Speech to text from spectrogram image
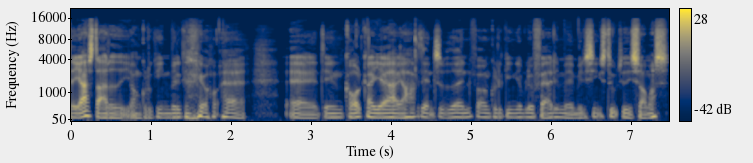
da jeg startede i onkologien, hvilket jo er, er det er en kort karriere, har jeg haft indtil videre inden for onkologien. Jeg blev færdig med medicinstudiet i sommer.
